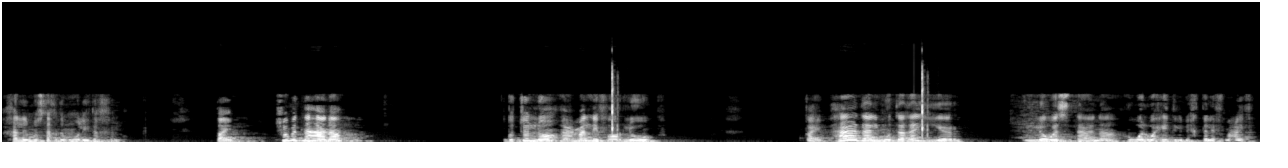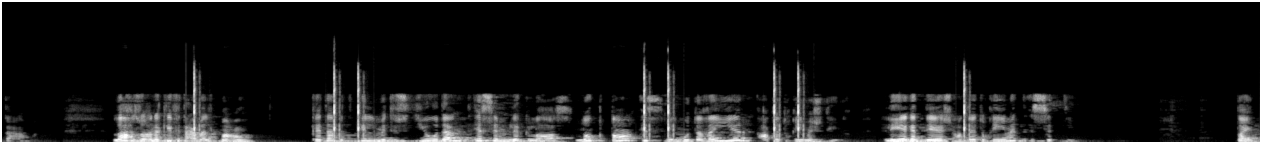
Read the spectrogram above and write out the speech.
خلي المستخدم هو اللي يدخله. طيب شو بدنا هنا؟ قلت له اعمل لي for loop طيب هذا المتغير لوست هنا هو الوحيد اللي بيختلف معي في التعامل. لاحظوا أنا كيف تعاملت معه؟ كتبت كلمة student اسم ال class نقطة اسم المتغير أعطيته قيمة جديدة. اللي هي قديش؟ أعطيته قيمة الستين طيب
